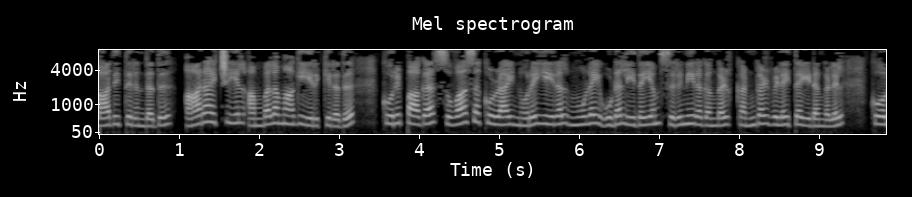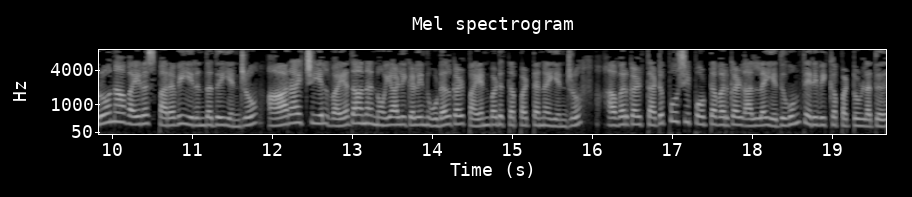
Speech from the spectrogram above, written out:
பாதித்திருந்தது. ஆராய்ச்சியில் அம்பலமாகி இருக்கிறது. குறிப்பாக சுவாச குழாய் நுரையீரல் மூளை உடல் இதயம் சிறுநீரகங்கள் கண்கள் விளைத்த இடங்களில் கொரோனா வைரஸ் பரவி இருந்தது என்றும் ஆராய்ச்சியில் வயதான நோயாளிகளின் உடல்கள் பயன்படுத்தப்பட்டன என்றும் அவர்கள் தடுப்பூசி போட்டவர்கள் அல்ல எதுவும் தெரிவிக்கப்பட்டுள்ளது.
